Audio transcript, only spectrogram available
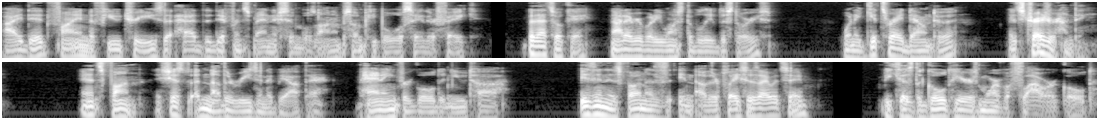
I did find a few trees that had the different Spanish symbols on them. Some people will say they're fake, but that's okay. Not everybody wants to believe the stories. When it gets right down to it, it's treasure hunting. And it's fun. It's just another reason to be out there. Panning for gold in Utah isn't as fun as in other places, I would say, because the gold here is more of a flour gold.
